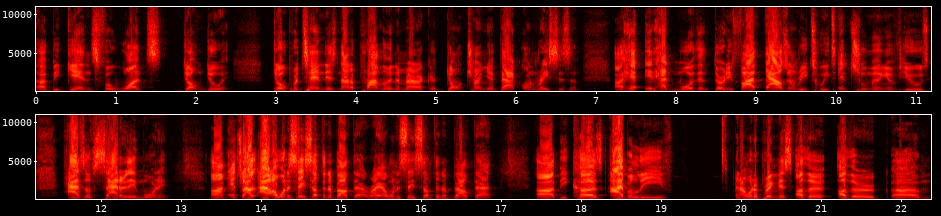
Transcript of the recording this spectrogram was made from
uh, begins for once, don't do it. Don't pretend there's not a problem in America. Don't turn your back on racism. Uh, it had more than 35,000 retweets and 2 million views as of Saturday morning. Um, and so I, I want to say something about that, right? I want to say something about that uh, because I believe, and I want to bring this other other um,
